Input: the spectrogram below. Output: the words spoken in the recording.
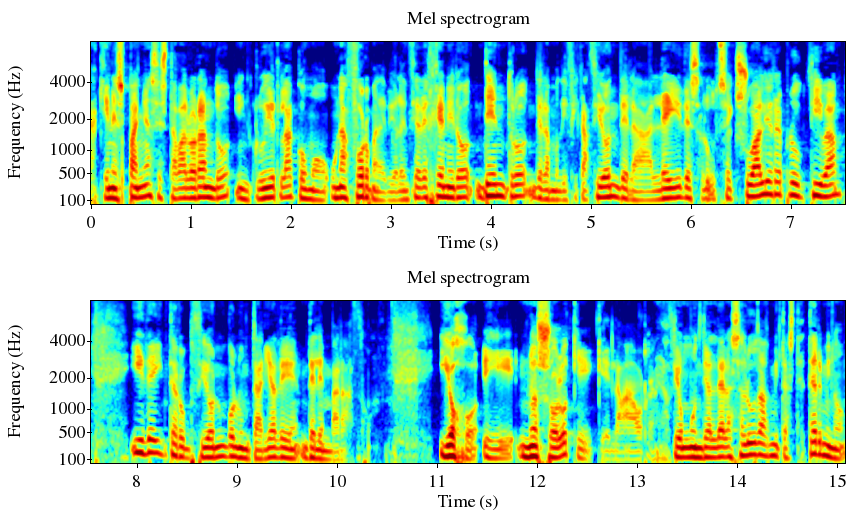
aquí en España se está valorando incluirla como una forma de violencia de género dentro de la modificación de la Ley de Salud Sexual y Reproductiva y de Interrupción Voluntaria del Embarazo. Y ojo, no solo que, que, la Organización Mundial de la Salud admita este término,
